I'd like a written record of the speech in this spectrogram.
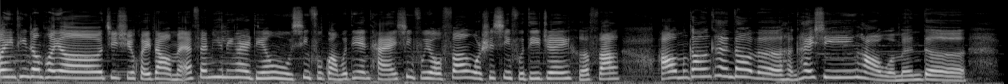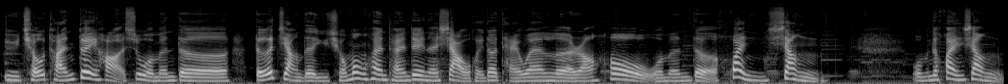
欢迎听众朋友继续回到我们 FM 一零二点五幸福广播电台，幸福有方，我是幸福 DJ 何芳。好，我们刚刚看到了，很开心哈，我们的。羽球团队哈，是我们的得奖的羽球梦幻团队呢，下午回到台湾了。然后我们的幻象，我们的幻象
